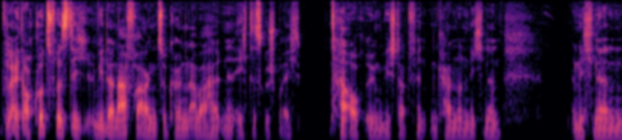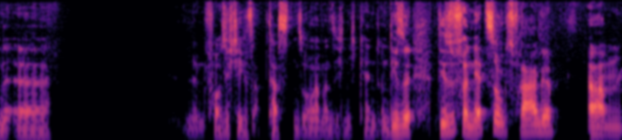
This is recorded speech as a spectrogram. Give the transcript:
vielleicht auch kurzfristig wieder nachfragen zu können, aber halt ein echtes Gespräch da auch irgendwie stattfinden kann und nicht ein, nicht ein, äh, ein vorsichtiges Abtasten, so weil man sich nicht kennt. Und diese, diese Vernetzungsfrage, ähm,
